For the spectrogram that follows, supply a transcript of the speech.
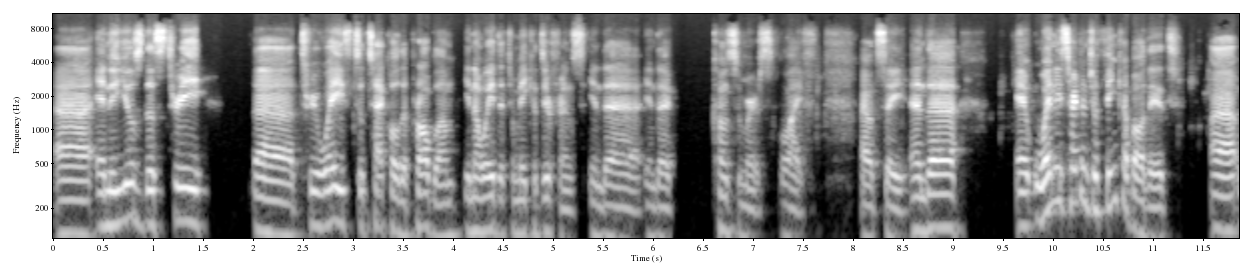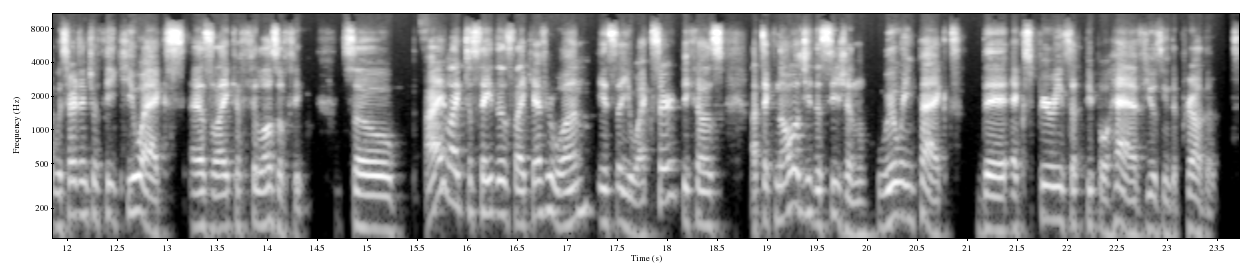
Uh, and you use those three uh, three ways to tackle the problem in a way that will make a difference in the in the consumer's life, I would say. And, uh, and when you're starting to think about it, uh, we're starting to think UX as like a philosophy. So I like to say this like everyone is a UXer because a technology decision will impact the experience that people have using the product.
